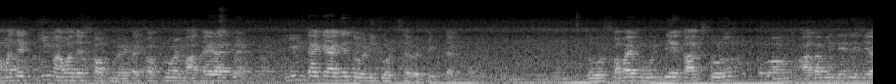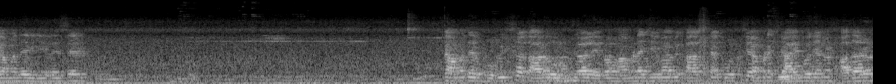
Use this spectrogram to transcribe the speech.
আমাদের টিম আমাদের স্বপ্ন, এটা সবসময় মাথায় রাখবেন। টিমটাকে আগে তৈরি করতে হবে ঠিকঠাক তো সবাই মন দিয়ে কাজ করুন এবং আগামী দিনে যে আমাদের ইএলএস এর আমাদের ভবিষ্যৎ আরও উজ্জ্বল এবং আমরা যেভাবে কাজটা করছি, আমরা চাইব যেন সাধারণ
